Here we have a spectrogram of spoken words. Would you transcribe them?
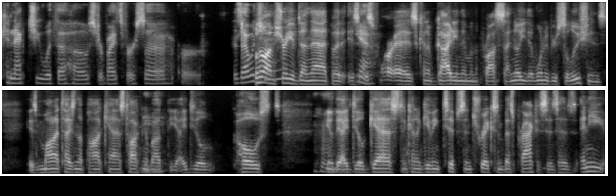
connect you with the host, or vice versa, or is that what? Well, no, I'm sure you've done that, but as, yeah. as far as kind of guiding them in the process, I know that one of your solutions is monetizing the podcast, talking mm-hmm. about the ideal host, mm-hmm. you know, mm-hmm. the ideal guest, and kind of giving tips and tricks and best practices. Has any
